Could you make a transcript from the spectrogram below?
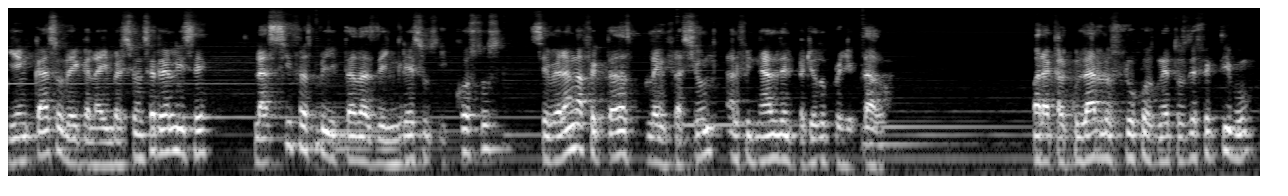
y en caso de que la inversión se realice, las cifras proyectadas de ingresos y costos se verán afectadas por la inflación al final del periodo proyectado. Para calcular los flujos netos de efectivo,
